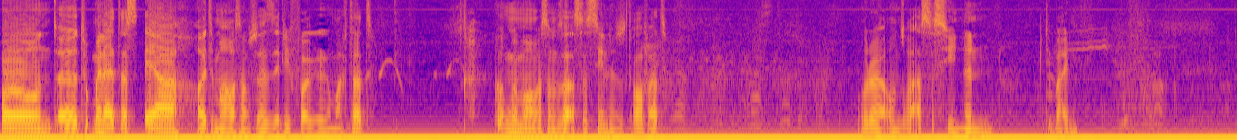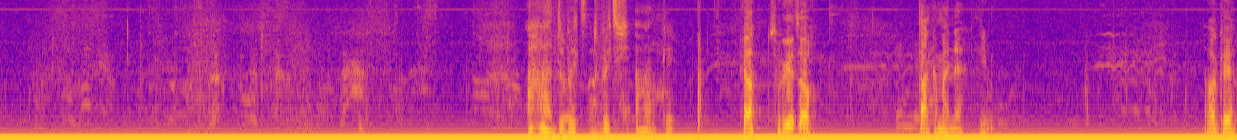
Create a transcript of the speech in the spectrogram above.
Und äh, tut mir leid, dass er heute mal ausnahmsweise die Folge gemacht hat. Gucken wir mal, was unser Assassin drauf hat. Oder unsere Assassinen. Die beiden. Ah, du willst, du willst dich... Ah, okay. Ja, so geht's auch. Danke, meine Lieben. Okay.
